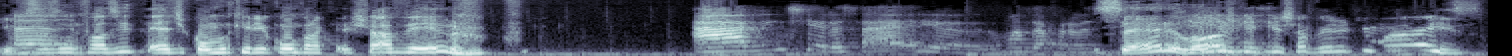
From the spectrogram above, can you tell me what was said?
e vocês é. não fazem ideia de como eu queria comprar aquele chaveiro. Ah, mentira, sério? Vou mandar pra você. Sério, lógico, que chaveiro é demais.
